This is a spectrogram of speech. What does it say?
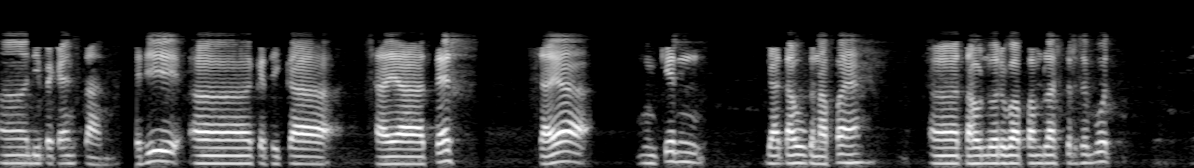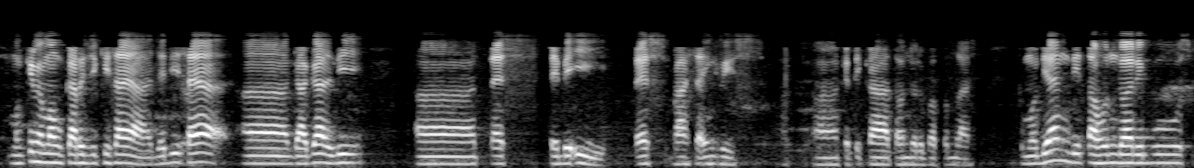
uh, di PKN STAN. Jadi uh, ketika saya tes, saya mungkin nggak tahu kenapa ya uh, tahun 2018 tersebut mungkin memang bukan rezeki saya. Jadi saya uh, gagal di uh, tes TBI, tes bahasa Inggris. Eh, ketika tahun 2018. Kemudian di tahun 2019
